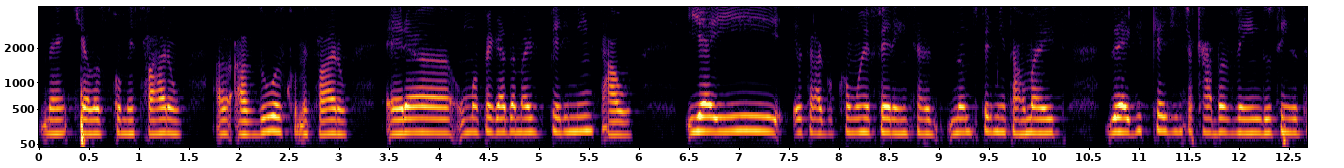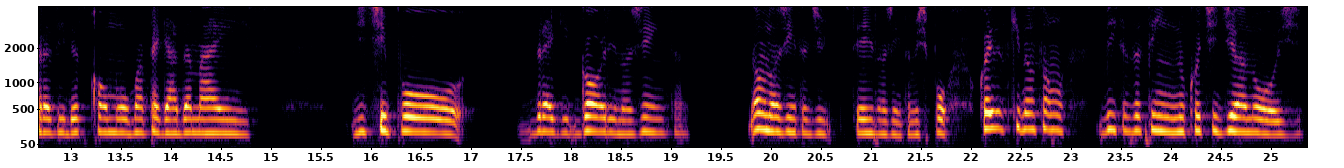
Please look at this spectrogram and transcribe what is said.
né, que elas começaram, a, as duas começaram, era uma pegada mais experimental. E aí eu trago como referência, não de experimental, mas drags que a gente acaba vendo sendo trazidas como uma pegada mais de tipo drag gore nojenta. Não nojenta de ser nojenta, mas tipo, coisas que não são vistas assim no cotidiano hoje.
